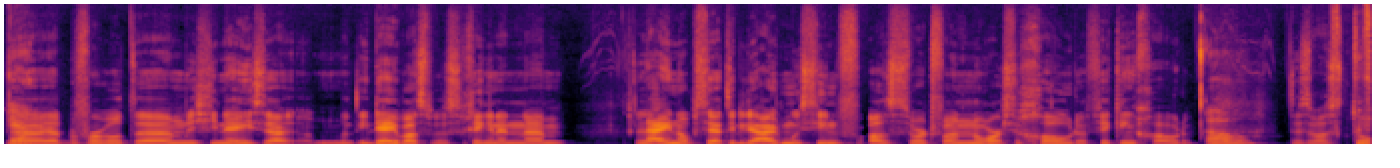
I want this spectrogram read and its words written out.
Ja. eh, je had bijvoorbeeld ehm, de Chinezen, het idee was, ze gingen een ehm, lijn opzetten die eruit moest zien als een soort van Noorse goden, vikinggoden. Oh, Dus er was Thor.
